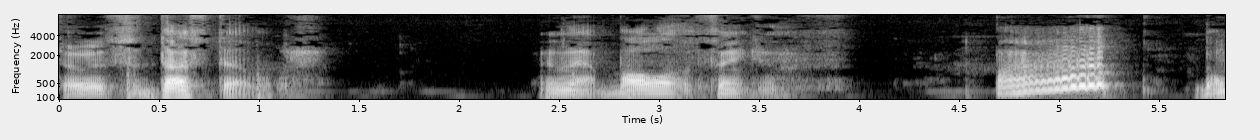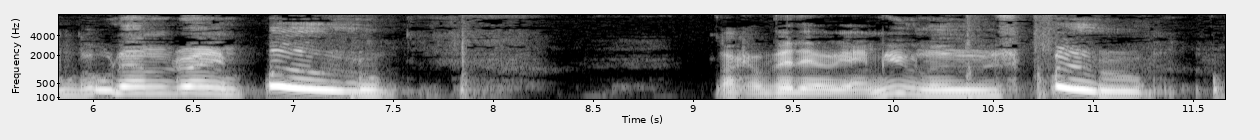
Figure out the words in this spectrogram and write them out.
So it's the dust devils in that ball of thinking. Don't go down the drain. Boom. Like a video game. You lose. Boom.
